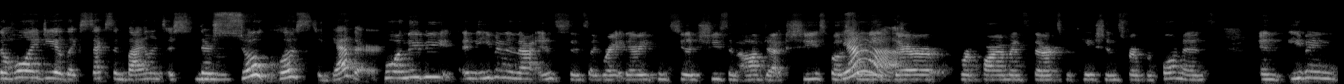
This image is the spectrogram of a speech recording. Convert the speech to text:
the whole idea of like sex and violence is they're Mhm. so close together Well, and maybe, and even in that instance, like right there, you can see like she's an object. She's supposed to Yeah. meet their requirements, their expectations for performance. And even,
